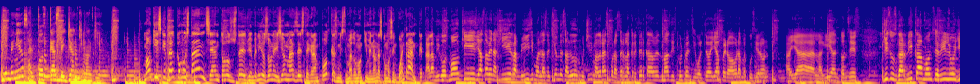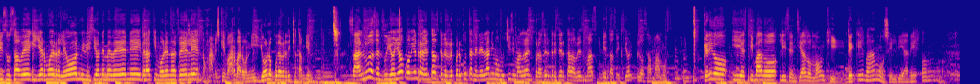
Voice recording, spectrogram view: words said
Bienvenidos al podcast de Junkie Monkey. Monkeys, ¿qué tal? ¿Cómo están? Sean todos ustedes bienvenidos a una edición más de este gran podcast. Mi estimado Monkey Menonas, ¿cómo se encuentran? ¿Qué tal amigos Monkeys? Ya saben aquí rapidísimo en la sección de saludos. Muchísimas gracias por hacerla crecer cada vez más. Disculpen si volteo allá, pero ahora me pusieron allá la guía. Entonces, Jesus Garnica, Monsevilu, Jesus Abe, Guillermo R. León, Mi Visión MBN y Draki Moreno FL. No mames, qué bárbaro. Ni yo lo pude haber dicho también. Saludos en su yoyopo bien reventados que les repercutan en el ánimo. Muchísimas gracias por hacer crecer cada vez más esta sección. Los amamos. Querido y estimado licenciado Monkey, ¿de qué vamos el día de hoy?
